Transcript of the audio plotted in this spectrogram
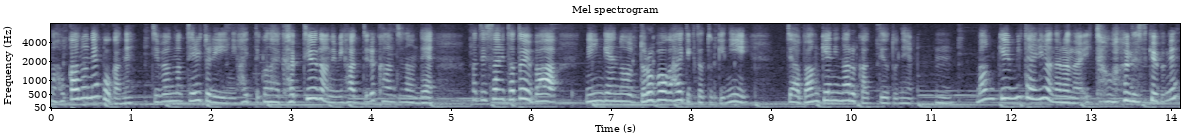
まあ、他の猫がね自分のテリトリーに入ってこないかっていうのをね見張ってる感じなんで、まあ、実際に例えば人間の泥棒が入ってきた時にじゃあ番犬になるかっていうとね、うん、番犬みたいにはならないと思うんですけどね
